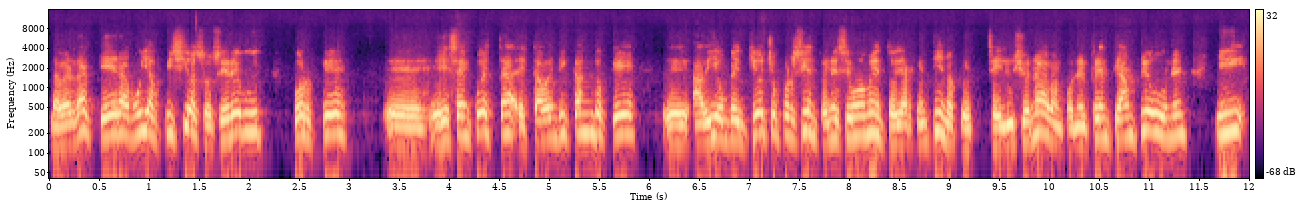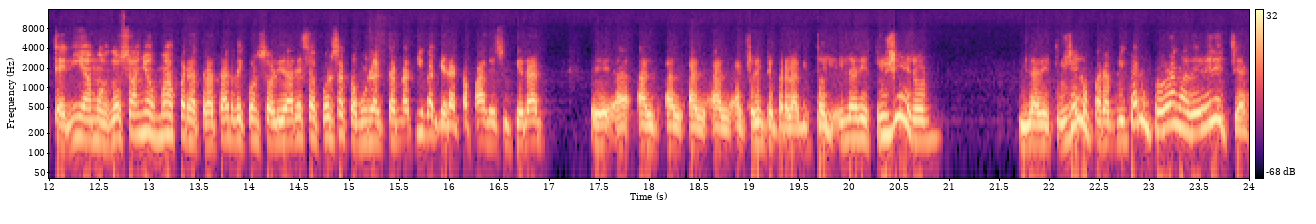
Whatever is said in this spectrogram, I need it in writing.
la verdad que era muy auspicioso ese debut porque eh, esa encuesta estaba indicando que eh, había un 28% en ese momento de argentinos que se ilusionaban con el Frente Amplio UNEN y teníamos dos años más para tratar de consolidar esa fuerza como una alternativa que era capaz de superar eh, al, Frente para la Victoria. Y la destruyeron, y la destruyeron para aplicar un programa de derecha.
